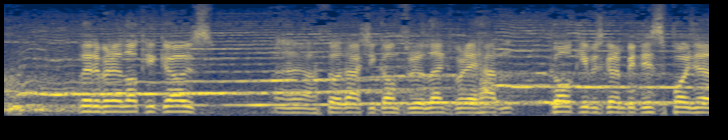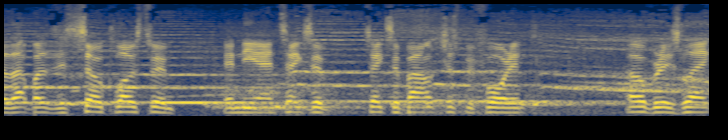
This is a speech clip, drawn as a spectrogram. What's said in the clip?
A little bit of luck it goes. Uh, I thought it actually gone through the legs, but it hadn't. Goalkeeper's going to be disappointed at that, but it's so close to him in the end. Takes a takes a bounce just before him, over his leg,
